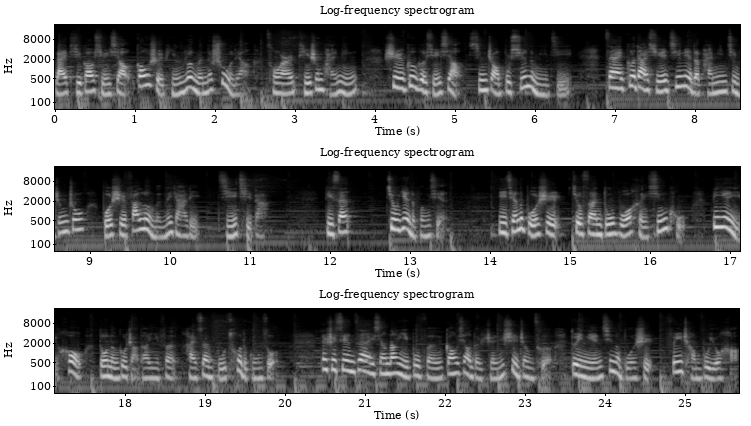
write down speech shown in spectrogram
来提高学校高水平论文的数量，从而提升排名，是各个学校心照不宣的秘籍。在各大学激烈的排名竞争中，博士发论文的压力极其大。第三，就业的风险。以前的博士就算读博很辛苦，毕业以后都能够找到一份还算不错的工作。但是现在，相当一部分高校的人事政策对年轻的博士非常不友好。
